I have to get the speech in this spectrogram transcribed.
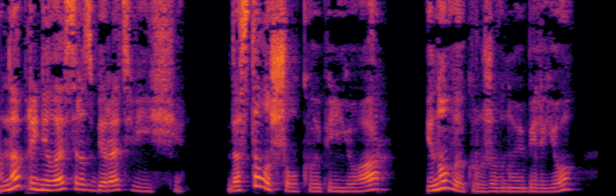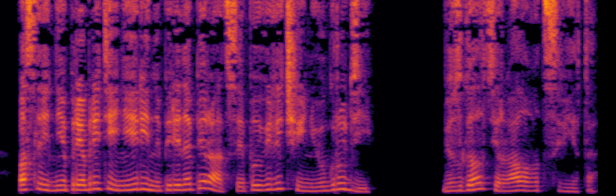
Она принялась разбирать вещи. Достала шелковый пеньюар и новое кружевное белье, последнее приобретение Ирины перед операцией по увеличению груди. Бюстгальтер алого цвета,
